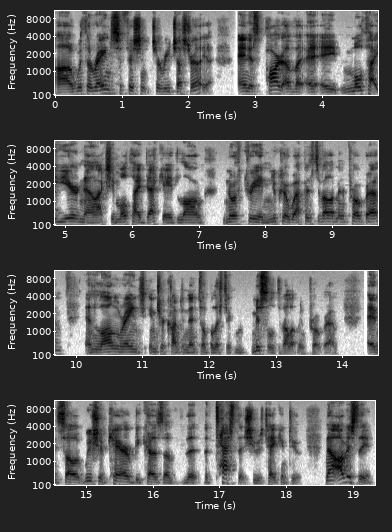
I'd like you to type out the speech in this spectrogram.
uh, with a range sufficient to reach Australia. And it's part of a, a multi year now, actually multi decade long North Korean nuclear weapons development program and long range intercontinental ballistic missile development program. And so we should care because of the, the test that she was taken to. Now, obviously,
